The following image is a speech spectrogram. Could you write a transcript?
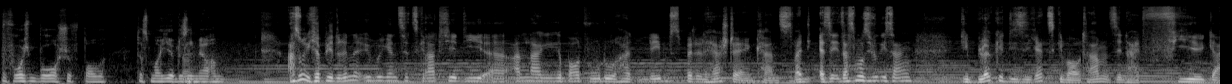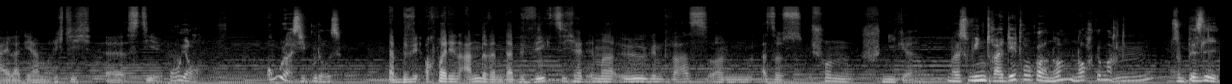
bevor ich ein Bohrschiff baue. Dass wir hier ein bisschen mehr haben. Achso, ich habe hier drinnen übrigens jetzt gerade hier die äh, Anlage gebaut, wo du halt Lebensmittel herstellen kannst. Weil die, also das muss ich wirklich sagen, die Blöcke, die sie jetzt gebaut haben, sind halt viel geiler. Die haben richtig äh, Stil. Oh ja. Oh, das sieht gut aus. Auch bei den anderen, da bewegt sich halt immer irgendwas und also es ist schon schnieke. Das ist wie ein 3D-Drucker, ne? Nachgemacht. Mhm. So ein bisschen.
